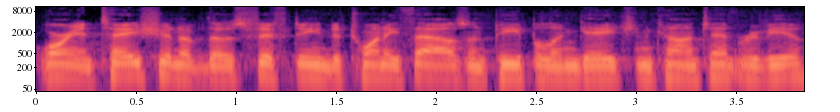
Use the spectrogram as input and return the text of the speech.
orientation of those 15 to 20,000 people engaged in content review?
